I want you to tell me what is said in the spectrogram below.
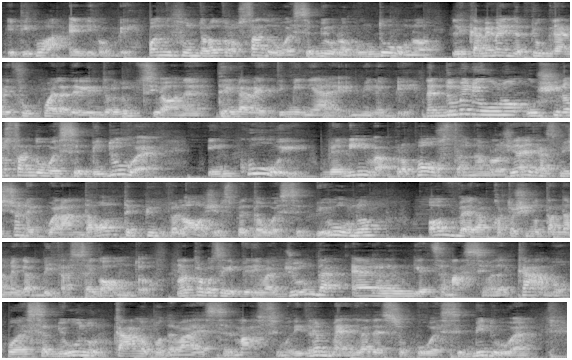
di tipo A e tipo B. Quando fu introdotto lo standard USB 1.1, il cambiamento più grande fu quello dell'introduzione dei cavetti mini A e mini B. Nel 2001 uscì lo standard USB 2 in cui veniva proposta una velocità di trasmissione 40 volte più veloce rispetto a USB 1 ovvero a 480 megabit al secondo. Un'altra cosa che veniva aggiunta era la lunghezza massima del cavo. Con USB 1 il cavo poteva essere massimo di 3 metri, adesso con USB 2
